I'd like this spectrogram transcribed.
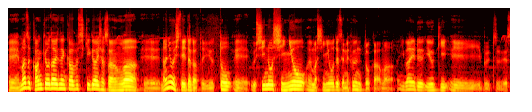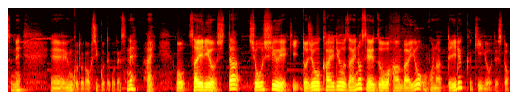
えー、まず環境大全株式会社さんは、えー、何をしていたかというと、えー、牛の飼尿、まあ、飼尿ですね。糞とか、まあ、いわゆる有機、え物ですね、えうんことかおしっこということですね、はい、を再利用した消臭液土壌改良剤の製造販売を行っている企業ですと。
